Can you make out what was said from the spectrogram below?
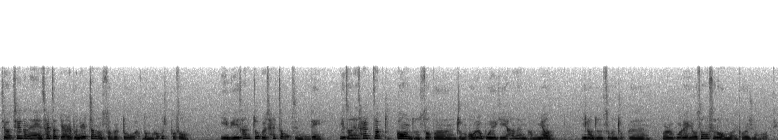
제가 최근에 살짝 얇은 일자 눈썹을 또 하- 너무 하고 싶어서 이 위에 산 쪽을 살짝 없앴는데 예전에 살짝 두꺼운 눈썹은 좀 어려 보이게 하는 반면 이런 눈썹은 조금 얼굴에 여성스러움을 더해주는 것 같아요.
